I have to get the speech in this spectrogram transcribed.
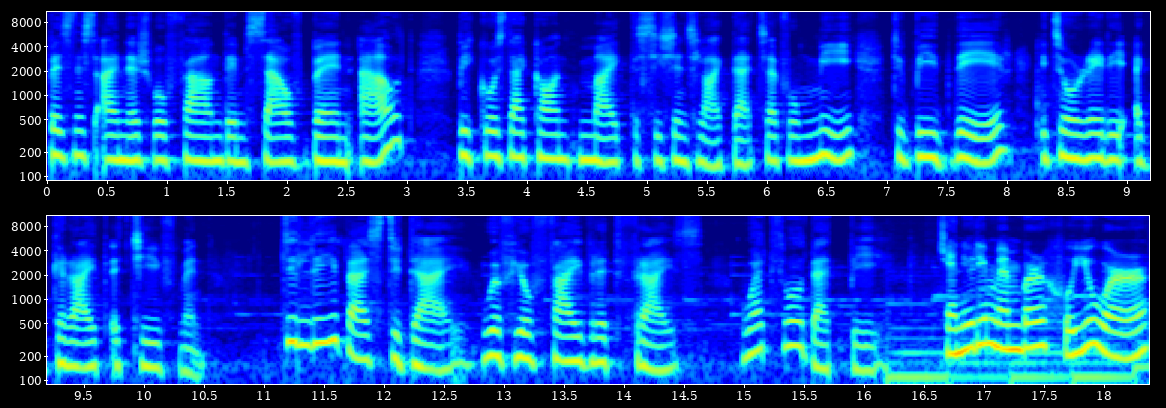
business owners will find themselves burn out because they can't make decisions like that. So for me to be there, it's already a great achievement. To leave us today with your favorite phrase, what will that be? Can you remember who you were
